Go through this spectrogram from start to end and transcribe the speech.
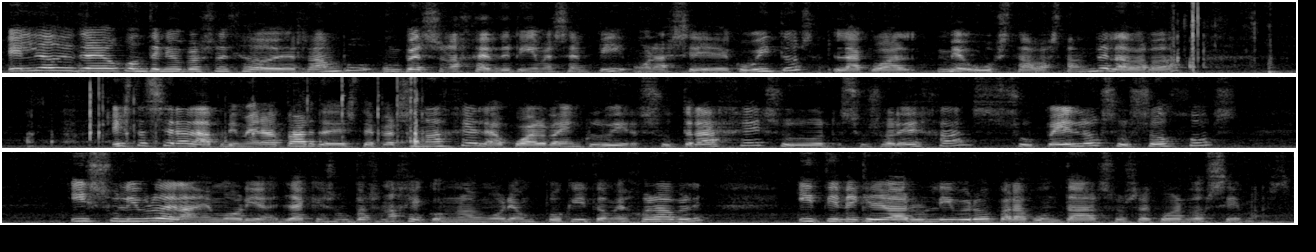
El día de hoy traigo contenido personalizado de Rambo, un personaje de Dream SMP, una serie de cubitos, la cual me gusta bastante, la verdad. Esta será la primera parte de este personaje, la cual va a incluir su traje, sus orejas, su pelo, sus ojos y su libro de la memoria, ya que es un personaje con una memoria un poquito mejorable y tiene que llevar un libro para apuntar sus recuerdos y más.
